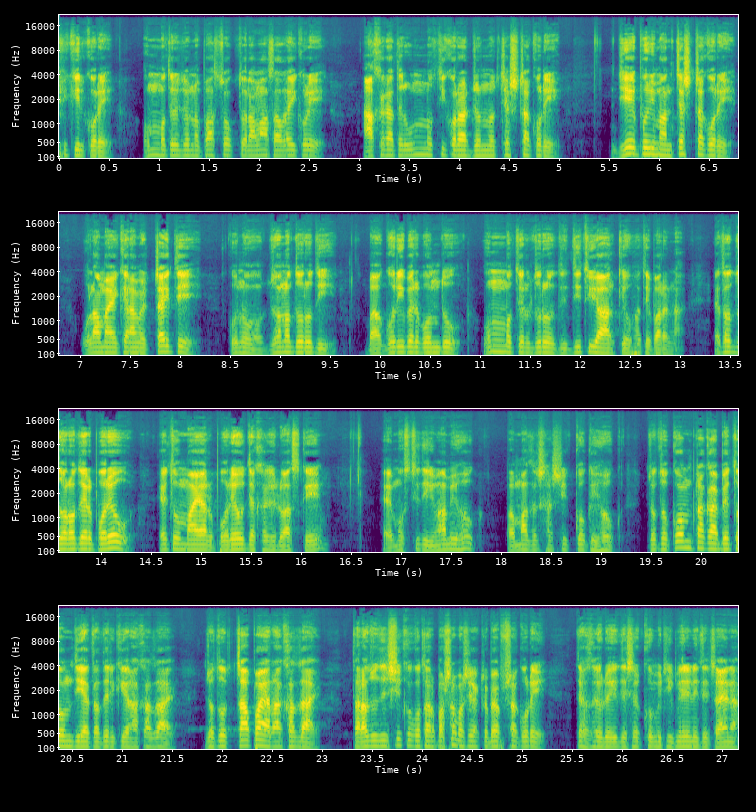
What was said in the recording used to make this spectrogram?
ফিকির করে, উম্মতের জন্য পাঁচ ওয়াক্ত নামাজ আদায় করে, আখেরাতের উন্নতি করার জন্য চেষ্টা করে, যে পরিমাণ চেষ্টা করে ওলামাই কেরামের চাইতে কোনো জনদরদি বা গরিবের বন্ধু উম্মতের দরদি দ্বিতীয় আর কেউ হতে পারে না। এত দরদের পরেও, এত মায়ার পরেও দেখা গেল আজকে মসজিদে ইমামই হোক বা মাদ্রাসা শিক্ষকই হোক, যত কম টাকা বেতন দিয়ে তাদেরকে রাখা যায়, যত চাপায় রাখা যায়, তারা যদি শিক্ষকতার পাশাপাশি একটা ব্যবসা করে দেখা গেলো এই দেশের কমিটি মেনে নিতে চায় না,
